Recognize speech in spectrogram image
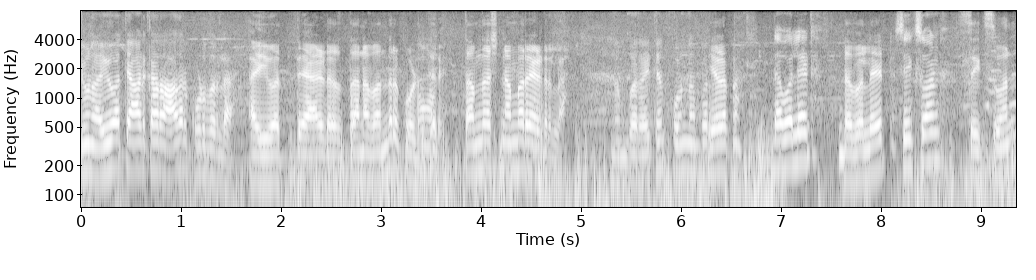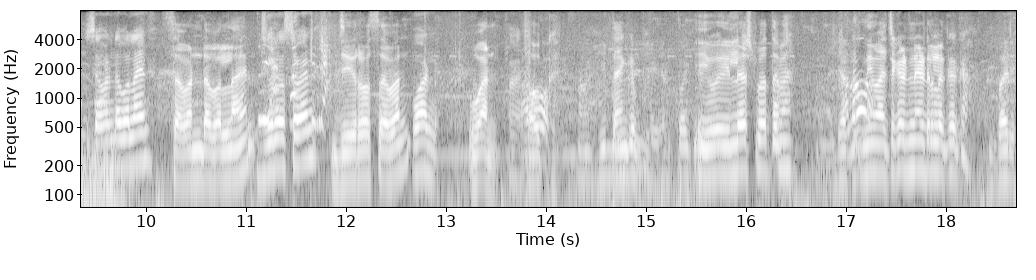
ಇವ್ನು ಐವತ್ತೆರಡು ಕಾರ ಆದ್ರೆ ಕೊಡುದಿಲ್ಲ ಐವತ್ತೆರಡು ತನ ಬಂದ್ರೆ ಕೊಡ್ತೀರಿ. ತಮ್ದಷ್ಟು ನಂಬರ್ ಹೇಳ್ರಲ್ಲ? ನಂಬರ್ ಐತೆ ಫೋನ್ ನಂಬರ್ ಹೇಳಪ್ಪ. Double eight double eight six one six one seven double nine seven double nine zero seven zero seven one one okay thank you ಇವು ಇಲ್ಲೆಷ್ಟು ಬರ್ತವೆ? ನೀವು ಆಚೆ ಕಡೆ ನೀಡ್ರಲ್ಲ ಕಾಕ. ಬರ್ರಿ.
